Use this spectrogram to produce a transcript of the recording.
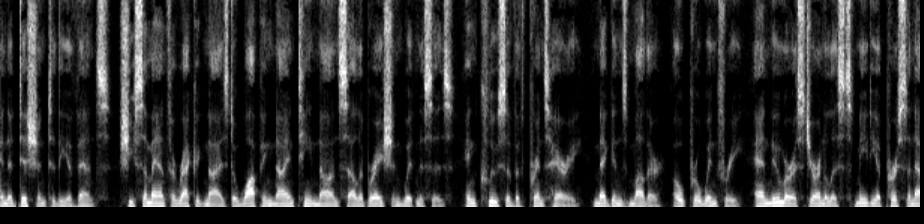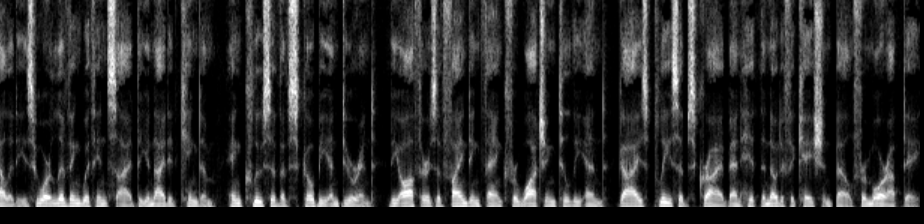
in addition to the events, she Samantha recognized a whopping 19 non-celebration witnesses, inclusive of Prince Harry, Meghan's mother, Oprah Winfrey, and numerous journalists media personalities who are living with inside the United Kingdom, inclusive of Scobie and Durand, the authors of Finding Thank for watching till the end. Guys please subscribe and hit the notification bell for more update.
